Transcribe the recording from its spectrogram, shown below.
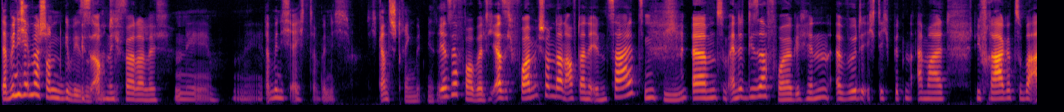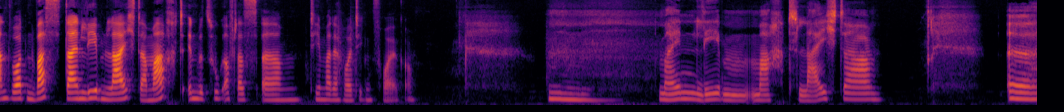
Da bin ich immer schon gewesen. Ist auch nicht das- förderlich. Nee, nee. Da bin ich echt, da bin ich ganz streng mit mir Ja, selbst. sehr vorbildlich. Also ich freue mich schon dann auf deine Insights. Mhm. Ähm, zum Ende dieser Folge hin äh, würde ich dich bitten, einmal die Frage zu beantworten, was dein Leben leichter macht in Bezug auf das ähm, Thema der heutigen Folge. Mein Leben macht leichter. Äh,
